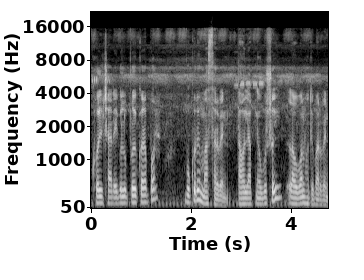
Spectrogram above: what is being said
খোল, সার এগুলো প্রয়োগ করার পর পুকুরে মাছ ছাড়বেন। তাহলে আপনি অবশ্যই লাভবান হতে পারবেন।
